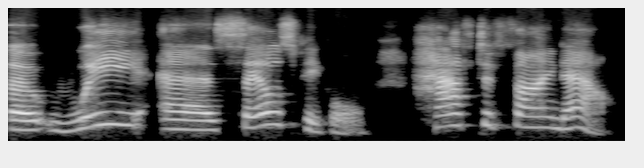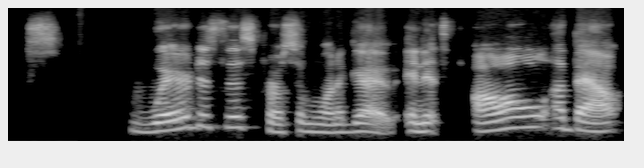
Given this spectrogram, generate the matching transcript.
So we as salespeople have to find out where does this person want to go? And it's all about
